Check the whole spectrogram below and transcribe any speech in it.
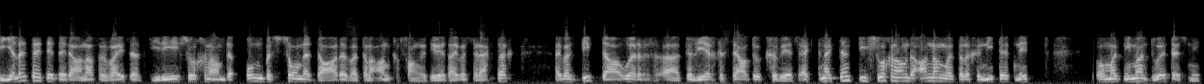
die hele tyd het hy daarna verwys dat hierdie sogenaamde onbesonde dade wat hulle aangevang het. Jy weet, hy was regtig hy was diep daaroor uh, teleurgesteld ook geweest. Ek en ek dink die sogenaamde aanhang wat hulle geniet het net omdat niemand dood is nie.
